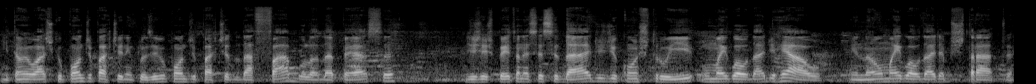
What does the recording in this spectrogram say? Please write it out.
Então eu acho que o ponto de partida, inclusive o ponto de partida da fábula da peça, diz respeito à necessidade de construir uma igualdade real e não uma igualdade abstrata.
